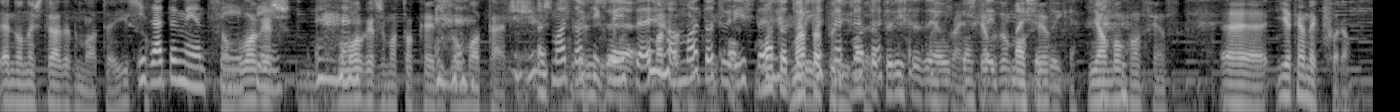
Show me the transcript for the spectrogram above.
andam na estrada de moto, é isso? Exatamente, são sim. bloggers, sim. bloggers motoqueiros ou motares. Motociclistas ou mototuristas. Mototuristas. Mototuristas é o bem, conceito um mais consenso, E há um bom consenso. Uh, e até onde é que foram?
